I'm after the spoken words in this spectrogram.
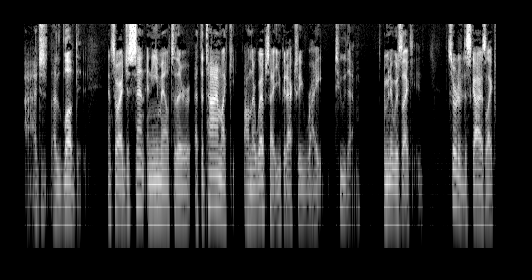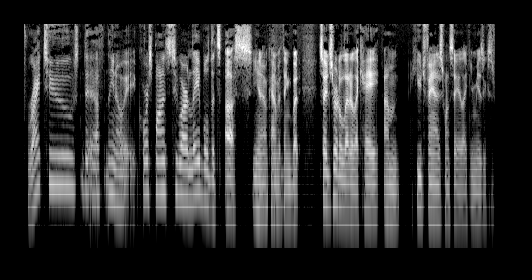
I just I loved it. And so I just sent an email to their at the time like on their website you could actually write to them. I mean it was like sort of disguise like write to the, uh, you know correspondence to our label that's us you know kind of a thing. But so i just wrote a letter like hey i'm a huge fan. I just want to say like your music is,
